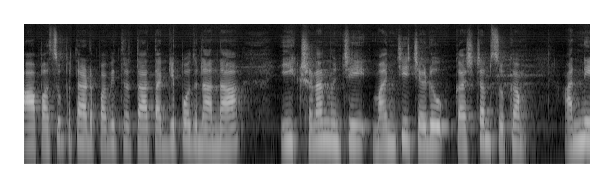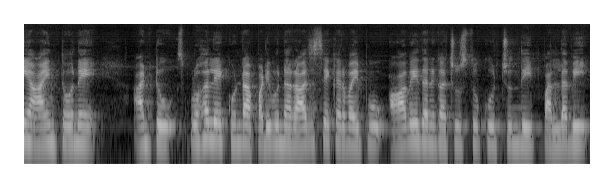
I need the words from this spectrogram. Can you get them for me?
ఆ పసుపుతాడు పవిత్రత తగ్గిపోదు నాన్న. ఈ క్షణం నుంచి మంచి చెడు కష్టం సుఖం అన్నీ ఆయనతోనే. అంటూ స్పృహ లేకుండా పడి ఉన్న రాజశేఖర్ వైపు ఆవేదనగా చూస్తూ కూర్చుంది పల్లవి.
